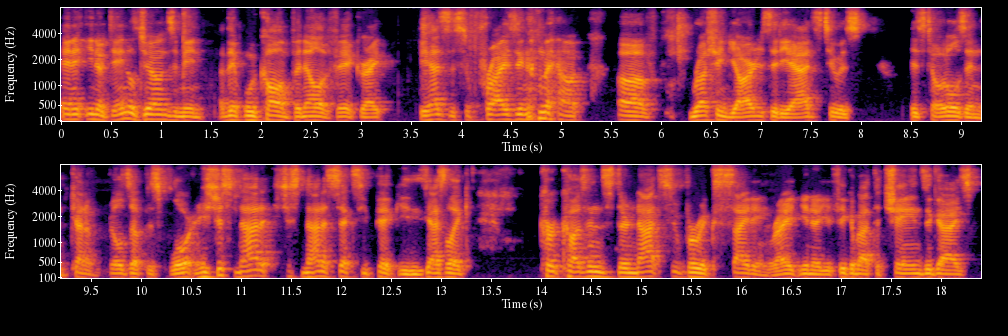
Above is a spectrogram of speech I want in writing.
And it, you know, Daniel Jones. I mean, I think we call him Vanilla Vic, right? He has a surprising amount of rushing yards that he adds to his his totals and kind of builds up his floor. And he's just not he's just not a sexy pick. These guys like Kirk Cousins, they're not super exciting, right? You know, you think about the chains of guys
